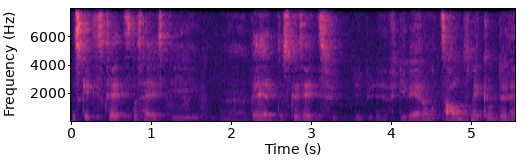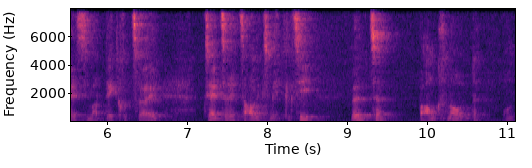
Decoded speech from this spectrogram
Es gibt ein Gesetz, das heisst die, äh, das Gesetz für, für die Währung und Zahlungsmittel und dort heißt es im Artikel 2, gesetzliche Zahlungsmittel sind Münzen, Banknoten und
